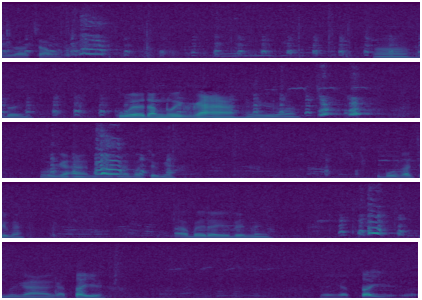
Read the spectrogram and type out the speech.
Đi vào trong. À, đây. Khu này đang nuôi gà. Các bạn. Nuôi gà đấy là con trứng này có bốn quả trứng à? À bên đây bên này. Nuôi gà gà tây à? Đây gà tây à?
